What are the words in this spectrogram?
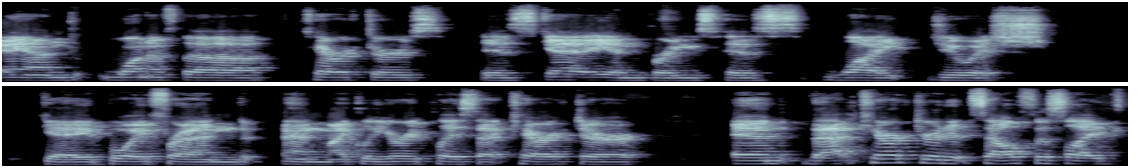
and one of the characters is gay and brings his white Jewish gay boyfriend, and Michael Urie plays that character and that character in itself is like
